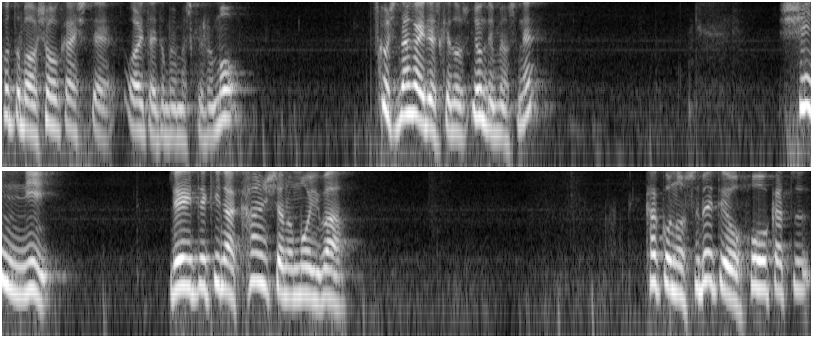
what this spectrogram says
言葉を紹介して終わりたいと思いますけれども少し長いですけど読んでみますね。真に霊的な感謝の思いは過去のすべてを包括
